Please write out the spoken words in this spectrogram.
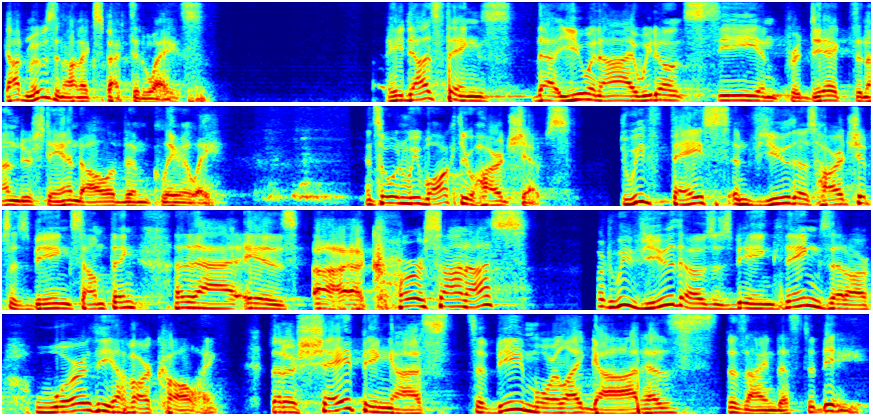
God moves in unexpected ways. He does things that you and I, we don't see and predict and understand all of them clearly. And so when we walk through hardships, do we face and view those hardships as being something that is uh, a curse on us? Or do we view those as being things that are worthy of our calling, that are shaping us to be more like God has designed us to be?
